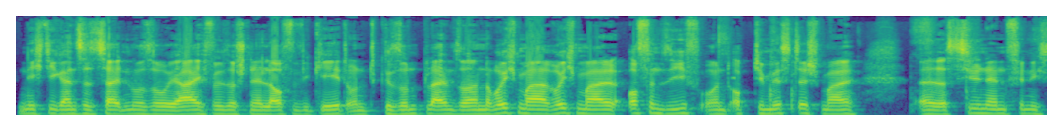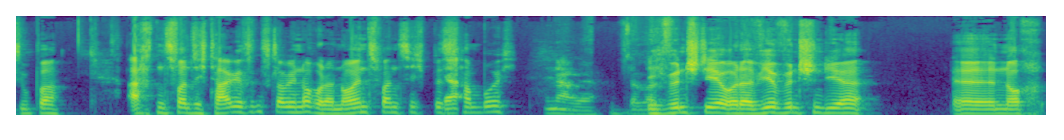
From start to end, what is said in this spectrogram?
nicht die ganze Zeit nur so, ja, ich will so schnell laufen wie geht und gesund bleiben, sondern ruhig mal, ruhig mal offensiv und optimistisch mal äh, das Ziel nennen, finde ich super. 28 Tage sind es, glaube ich, noch, oder 29 bis ja, Hamburg. Genau, ja. Ich wünsche dir oder wir wünschen dir äh, noch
